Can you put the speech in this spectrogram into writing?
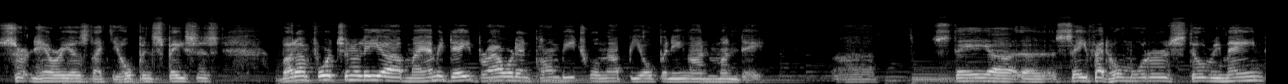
certain areas like the open spaces. But unfortunately, uh, Miami Dade, Broward, and Palm Beach will not be opening on Monday. Uh, stay uh, uh, safe at home orders still remain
